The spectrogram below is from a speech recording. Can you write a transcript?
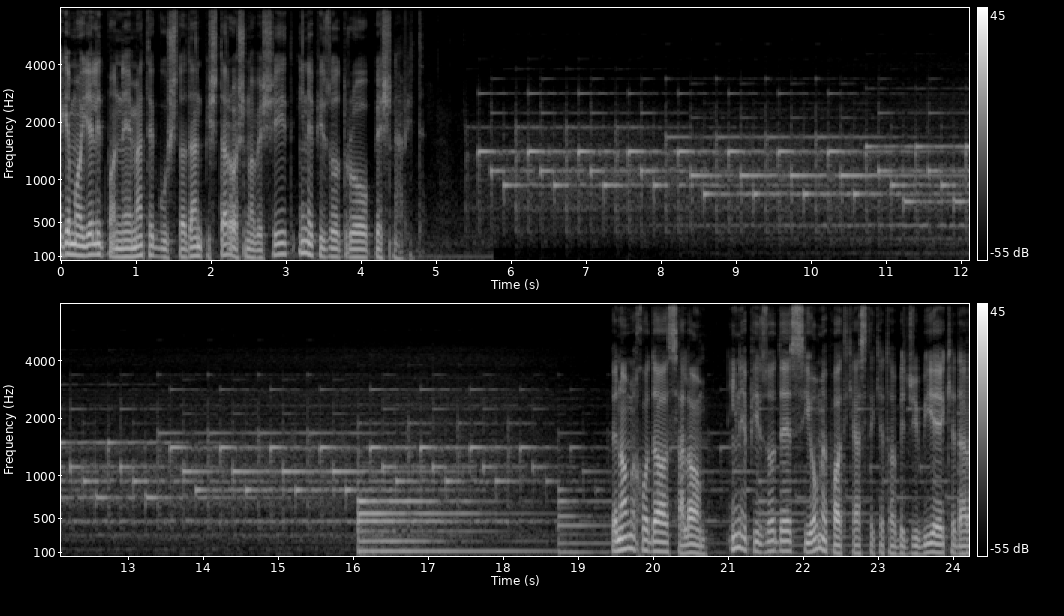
اگه مایلید با نعمت گوش دادن بیشتر آشنا بشید این اپیزود رو بشنوید. به نام خدا سلام. این اپیزود سیوم پادکست کتاب جیبیه که در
